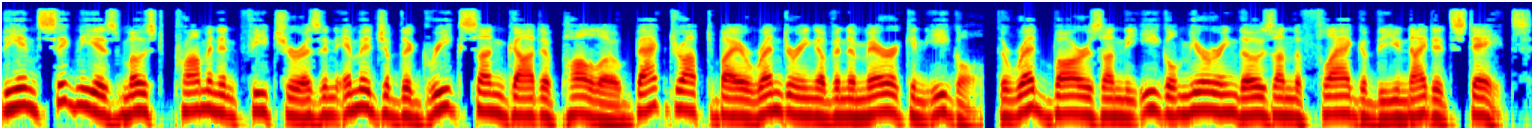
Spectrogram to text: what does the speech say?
The insignia's most prominent feature is an image of the Greek sun god Apollo backdropped by a rendering of an American eagle, the red bars on the eagle mirroring those on the flag of the United States.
